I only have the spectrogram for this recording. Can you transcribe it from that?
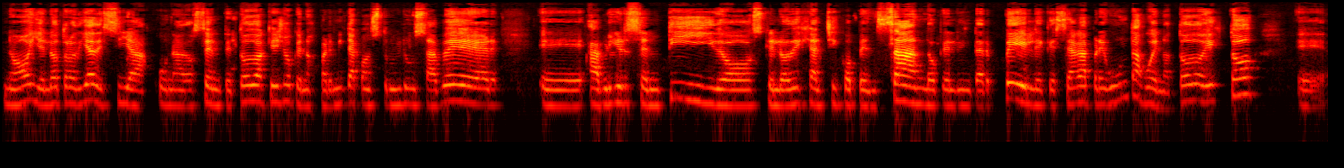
¿no? Y el otro día decía una docente, todo aquello que nos permita construir un saber, eh, abrir sentidos, que lo deje al chico pensando, que lo interpele, que se haga preguntas, bueno, todo esto eh,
